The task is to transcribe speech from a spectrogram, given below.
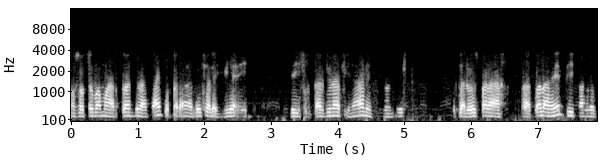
nosotros vamos a dar todo de la cancha para darles alegría de, de disfrutar de una final, entonces saludos para, para toda la gente y para los,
